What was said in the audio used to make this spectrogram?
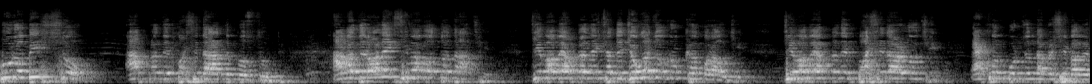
পুরো বিশ্ব আপনাদের পাশে দাঁড়াতে প্রস্তুত। আমাদের অনেক সীমাবদ্ধতা আছে। যেভাবে আপনাদের সাথে যোগাযোগ রক্ষা করা উচিত, যেভাবে আপনাদের পাশে দাঁড়ানো উচিত, এখন পর্যন্ত আমরা সেভাবে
